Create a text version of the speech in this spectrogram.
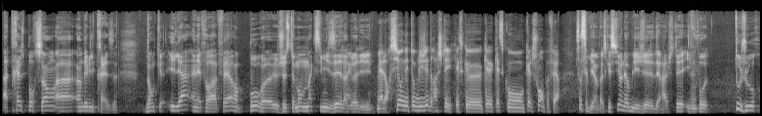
à 13% en 2013. Donc il y a un effort à faire pour euh, justement maximiser la durée de vie. Mais alors si on est obligé de racheter, qu'est-ce que, qu'est-ce qu'on, quel choix on peut faire? Ça c'est bien parce que si on est obligé de racheter, il mmh. faut toujours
